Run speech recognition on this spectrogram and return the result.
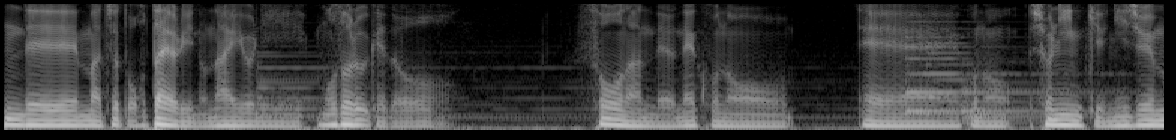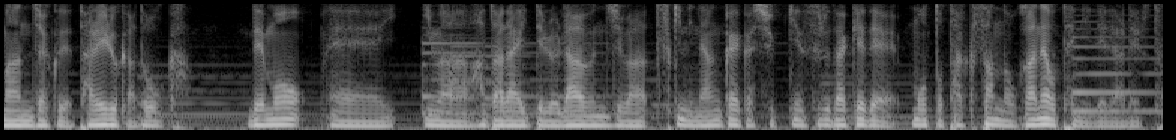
う。んでまあちょっとお便りの内容に戻るけどそうなんだよね。このえーこの初任給20万弱で足りるかどうか。でも、えー今働いてるラウンジは月に何回か出勤するだけでもっとたくさんのお金を手に入れられると。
